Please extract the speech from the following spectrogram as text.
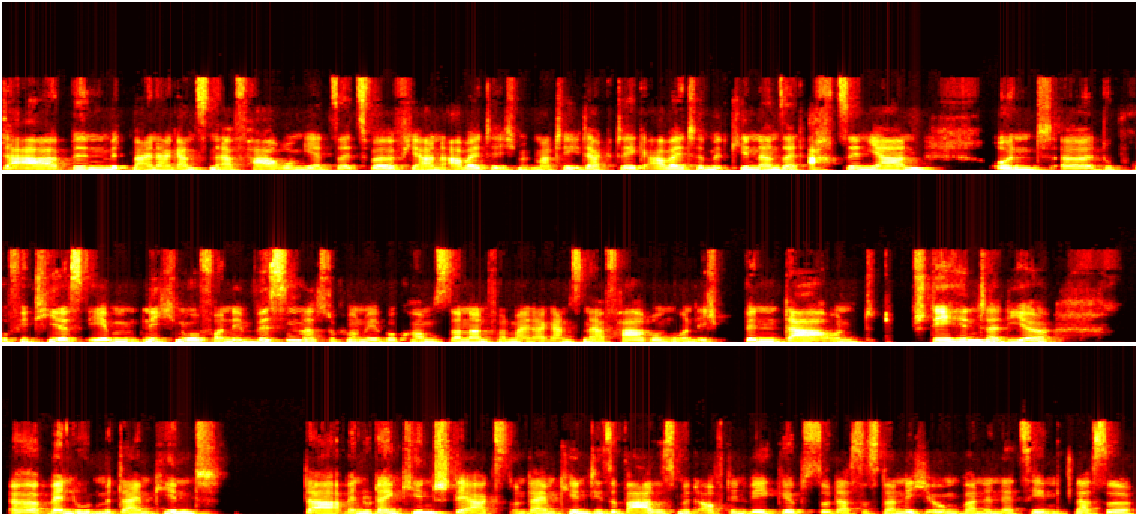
Da bin mit meiner ganzen Erfahrung. Jetzt seit zwölf Jahren arbeite ich mit Mathe-Didaktik, arbeite mit Kindern seit 18 Jahren. Und äh, du profitierst eben nicht nur von dem Wissen, was du von mir bekommst, sondern von meiner ganzen Erfahrung. Und ich bin da und stehe hinter dir äh, wenn du mit deinem Kind da, wenn du dein Kind stärkst und deinem Kind diese Basis mit auf den Weg gibst, sodass es dann nicht irgendwann in der zehnten Klasse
